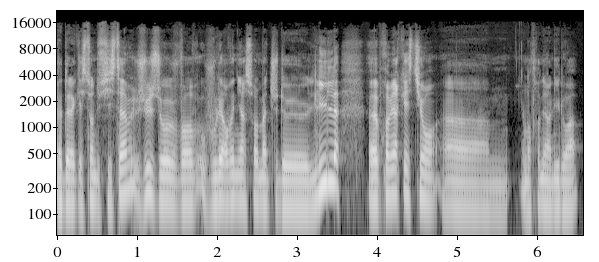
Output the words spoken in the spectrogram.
de la question du système. Juste, je, je voulais revenir sur le match de Lille. Euh, première question. Euh, L'entraîneur lillois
